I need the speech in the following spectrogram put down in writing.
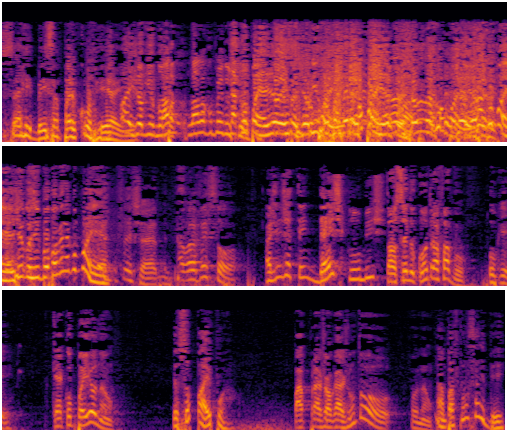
CRB e Sampaio Correia aí. Olha, joguinho bom lá, pra. lá na companhia do Tá show. acompanhando, jogo, jogo bom pra ver na companhia, pô. Jogo da companhia. Jogo na companhia, jogozinho bom pra na companhia. Fechado. Agora vê só. A gente já tem 10 clubes. Torcendo contra ou a favor? O quê? Quer companhia ou não? Eu sou pai, pô. Pra, pra jogar junto ou, ou não? Não, pra ficar na Série B.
